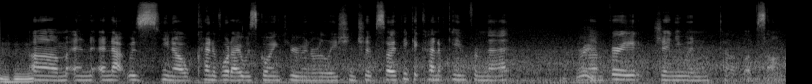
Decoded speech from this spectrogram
Mm-hmm. um, and and that was you know kind of what I was going through in a relationship. So I think it kind of came from that. Great. Um, very genuine kind of love song.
